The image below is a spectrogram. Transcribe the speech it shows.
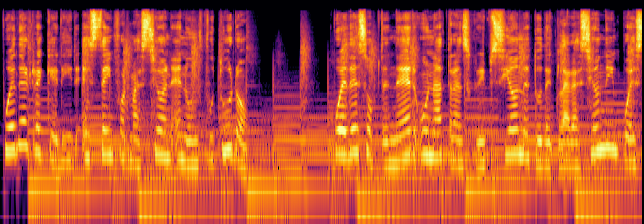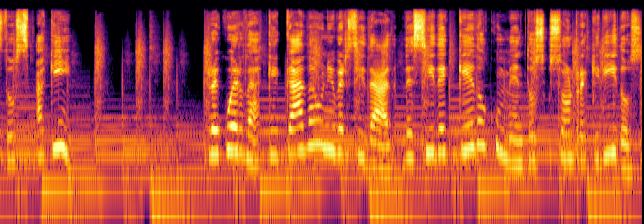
puede requerir esta información en un futuro. Puedes obtener una transcripción de tu declaración de impuestos aquí. Recuerda que cada universidad decide qué documentos son requeridos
